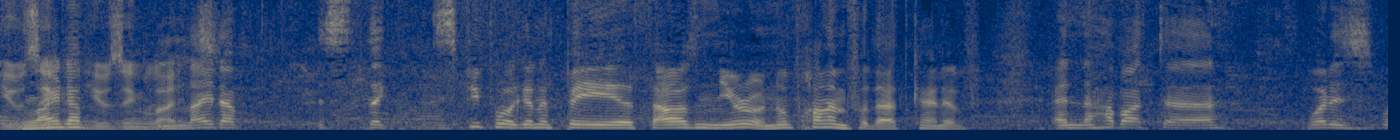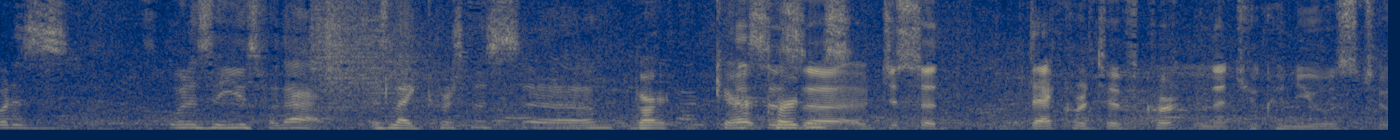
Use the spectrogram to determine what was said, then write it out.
using, light up, using lights. light up. It's like these people are gonna pay a thousand euro, no problem for that kind of. And how about uh, what is what is what is the use for that? It's like Christmas uh, gar- cur- This is curtains. uh, just a decorative curtain that you can use to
